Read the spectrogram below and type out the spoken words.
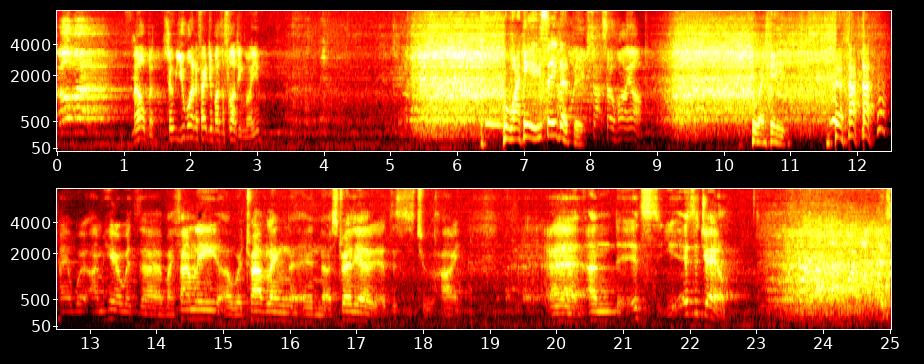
Melbourne. Melbourne. So you weren't affected by the flooding, were you? Why he ain't say nothing? You sat so high up. Wait. I, we're- I'm here with uh, my family. Uh, we're traveling in Australia. Uh, This is too high, uh, and it's it's a jail. It's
